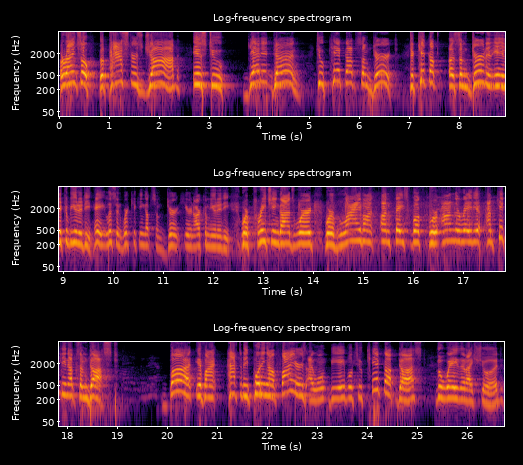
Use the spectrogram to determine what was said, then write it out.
All right, so the pastor's job is to get it done, to kick up some dirt, to kick up uh, some dirt in, in community. Hey, listen, we're kicking up some dirt here in our community. We're preaching God's word. We're live on, on Facebook. We're on the radio. I'm kicking up some dust. But if I have to be putting out fires, I won't be able to kick up dust the way that I should.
